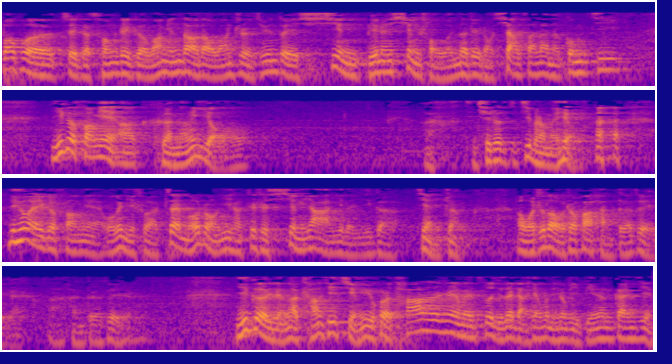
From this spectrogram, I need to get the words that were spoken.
包括这个从这个王明道到王志军对性别人性丑闻的这种下三滥的攻击，一个方面啊可能有，啊，其实基本上没有。另外一个方面，我跟你说，在某种意义上，这是性亚裔的一个见证啊。我知道我这话很得罪人啊，很得罪人。一个人啊，长期警欲或者他认为自己在两性问题上比别人干净，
